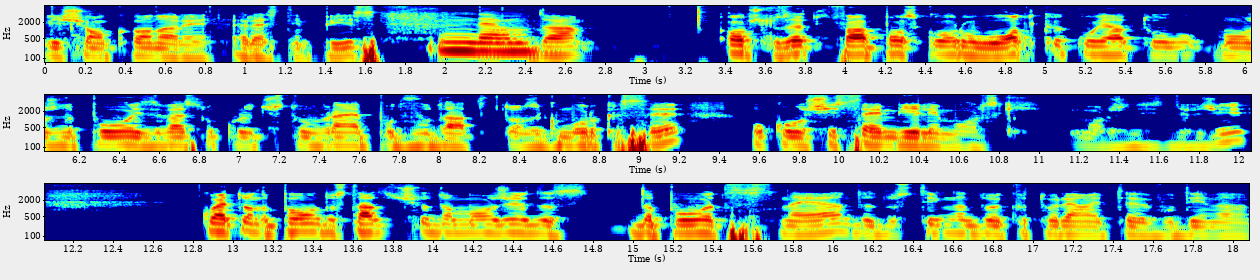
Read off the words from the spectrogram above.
И Шон Конър Rest in Peace. Да. да. Общо взето това е по-скоро лодка, която може да плува известно количество време под водата, т.е. гмурка се, около 60 мили морски може да издържи, което е напълно достатъчно да може да, да плуват с нея, да достигнат до екваториалните води на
